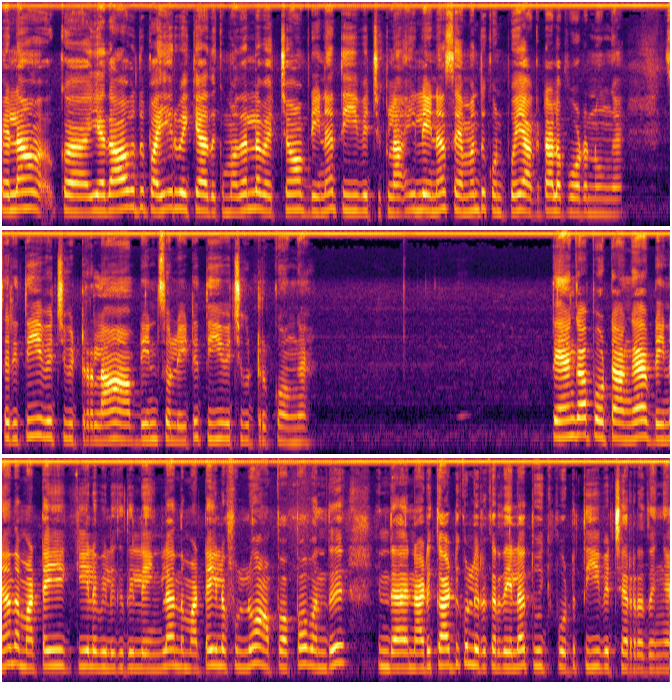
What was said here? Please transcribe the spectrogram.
வெள்ளாம் க ஏதாவது பயிர் வைக்காதுக்கு முதல்ல வச்சோம் அப்படின்னா தீ வச்சுக்கலாம். இல்லைன்னா செமந்து கொண்டு போய் அகட்டால போடணுங்க. சரி தீ வச்சு விட்டுறலாம் அப்படின்னு சொல்லிட்டு தீ வச்சுக்கிட்டு இருக்கோங்க தேங்காய் போட்டாங்க அப்படின்னா அந்த மட்டை கீழே விழுகுது இல்லைங்களா? அந்த மட்டையில் ஃபுல்லும் அப்பப்போ வந்து இந்த நடுக்காட்டுக்குள்ளே இருக்கிறதையெல்லாம் தூக்கி போட்டு தீ வச்சிடுறதுங்க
